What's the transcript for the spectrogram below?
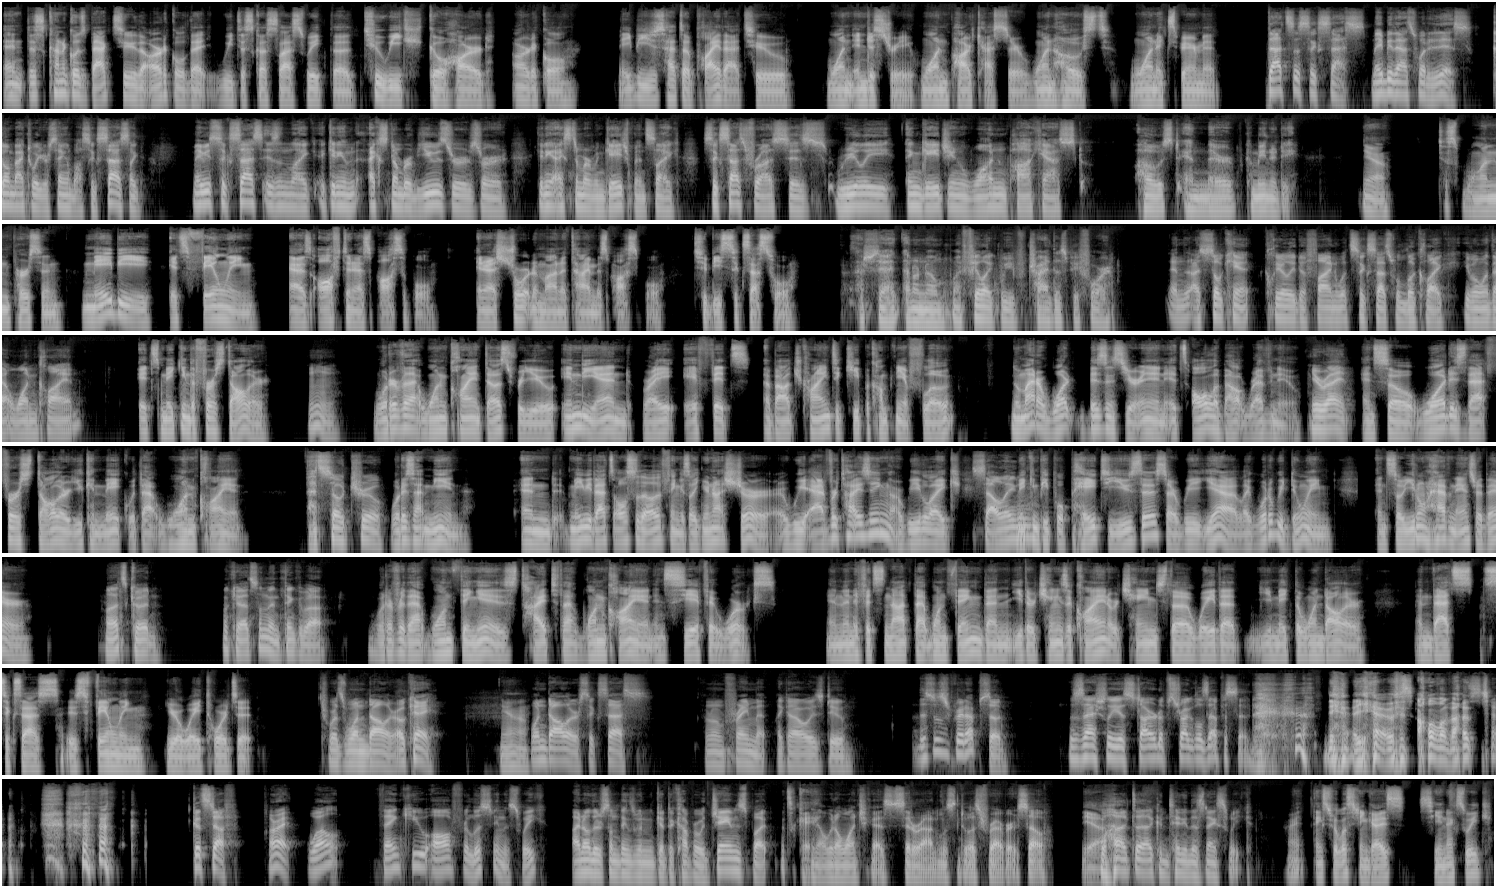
And this kind of goes back to the article that we discussed last week, the two week go hard article. Maybe you just had to apply that to one industry, one podcaster, one host, one experiment. That's a success. Maybe that's what it is. Going back to what you're saying about success, like maybe success isn't like getting X number of users or getting X number of engagements. Like success for us is really engaging one podcast host and their community. Yeah. Just one person. Maybe it's failing as often as possible in as short an amount of time as possible to be successful. Actually, I, I don't know. I feel like we've tried this before. And I still can't clearly define what success would look like, even with that one client. It's making the first dollar. Hmm. Whatever that one client does for you, in the end, right? If it's about trying to keep a company afloat, no matter what business you're in, it's all about revenue. You're right. And so, what is that first dollar you can make with that one client? That's so true. What does that mean? And maybe that's also the other thing is like, you're not sure. Are we advertising? Are we like Selling. making people pay to use this? Are we, yeah, like, what are we doing? And so, you don't have an answer there. Well, that's good. Okay, that's something to think about. Whatever that one thing is, tie it to that one client and see if it works. And then if it's not that one thing, then either change the client or change the way that you make the one dollar. And that's success is failing your way towards it. Towards one dollar. Okay. Yeah. One dollar success. I don't frame it like I always do. This was a great episode. This is actually a startup struggles episode. Yeah. Yeah. It was all of us. Good stuff. All right. Well, thank you all for listening this week. I know there's some things we didn't get to cover with James, but It's okay. you know we don't want you guys to sit around and listen to us forever. So yeah. we'll have to continue this next week. All right. Thanks for listening, guys. See you next week.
